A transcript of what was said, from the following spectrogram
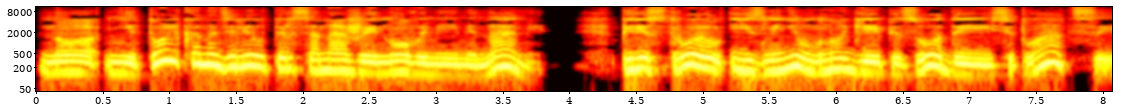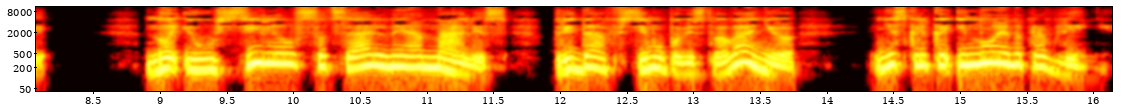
но не только наделил персонажей новыми именами, перестроил и изменил многие эпизоды и ситуации, но и усилил социальный анализ, придав всему повествованию несколько иное направление,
